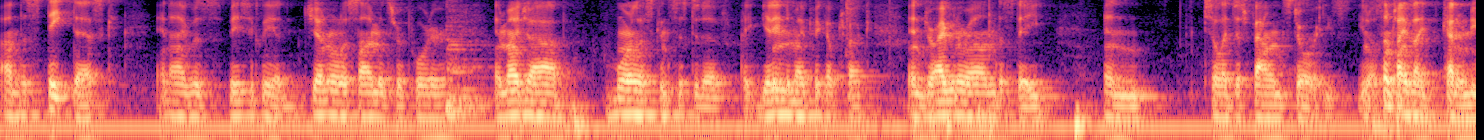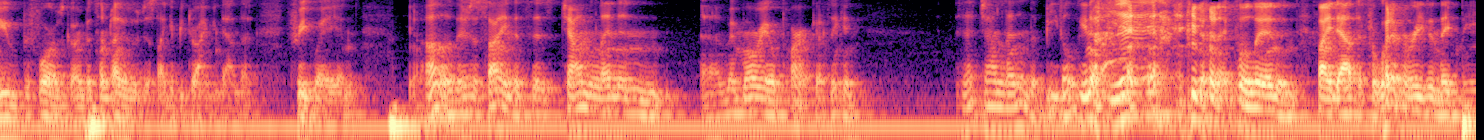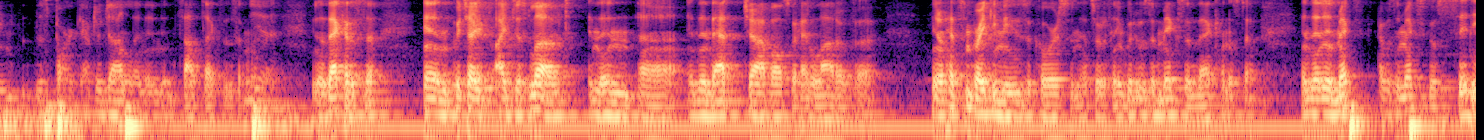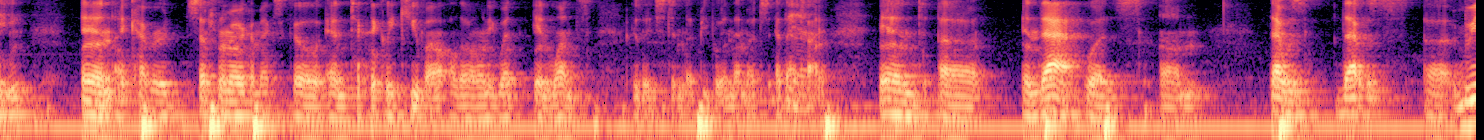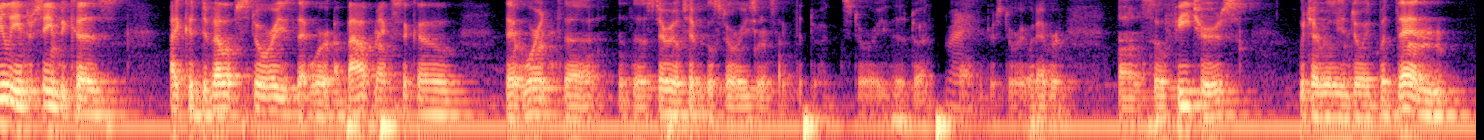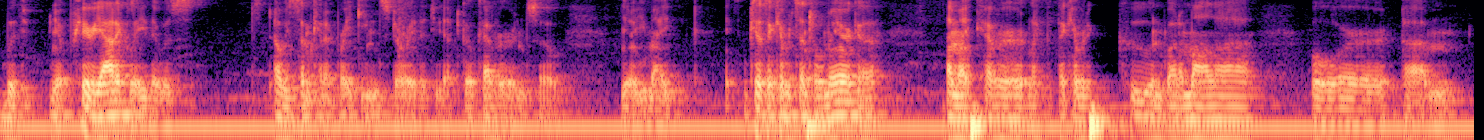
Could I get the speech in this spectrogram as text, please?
on the state desk, and I was basically a general assignments reporter, and my job more or less consisted of like, getting in my pickup truck and driving around the state and till I just found stories. You know, sometimes I kind of knew before I was going, but sometimes it was just like I'd be driving down the freeway and, you know, oh, there's a sign that says John Lennon uh, Memorial Park. I'm thinking, is that John Lennon the Beatle? You know, Yeah, yeah. you know, and I pull in and find out that for whatever reason they named this park after John Lennon in South Texas. Or Yeah. you know that kind of stuff, and which I, I just loved. And then uh, and then that job also had a lot of, uh, you know, had some breaking news, of course, and that sort of thing. But it was a mix of that kind of stuff. And then in Mex, I was in Mexico City, and I covered Central America, Mexico, and technically Cuba, although I only went in once because they just didn't let people in that much at that Yeah. time. And uh, and that was um, that was that was uh, really interesting because I could develop stories that were about Mexico that weren't the the stereotypical stories. You know, it's like the drug story, the drug Right. trafficker story, whatever. Uh, so features, which I really enjoyed. But then with you know periodically there was always some kind of breaking story that you'd have to go cover, and so you know you might because I covered Central America, I might cover like I covered a coup in Guatemala, or um,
